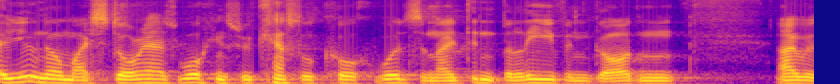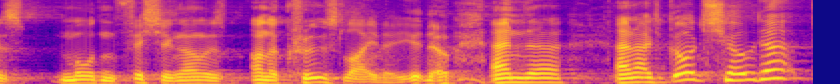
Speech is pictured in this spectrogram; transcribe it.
you know my story, I was walking through Castle Cork Woods and I didn't believe in God and I was more than fishing, I was on a cruise liner, you know. And, uh, and I, God showed up.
